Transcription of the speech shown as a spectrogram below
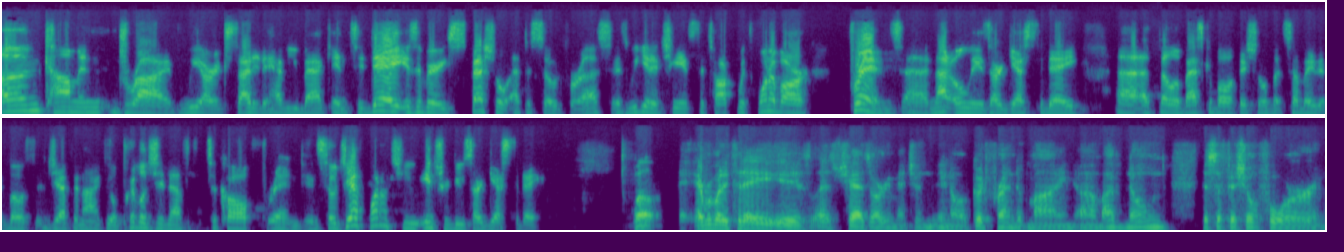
Uncommon Drive. We are excited to have you back. And today is a very special episode for us as we get a chance to talk with one of our friends. Uh, not only is our guest today uh, a fellow basketball official, but somebody that both Jeff and I feel privileged enough to call friend. And so, Jeff, why don't you introduce our guest today? Well, everybody today is, as Chad's already mentioned, you know, a good friend of mine. Um, I've known this official for,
